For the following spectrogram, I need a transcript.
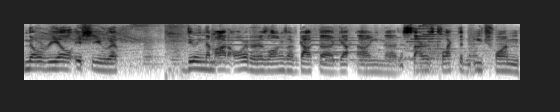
no real issue with doing them out of order as long as I've got the, uh, mean, uh, the stars collected in each one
